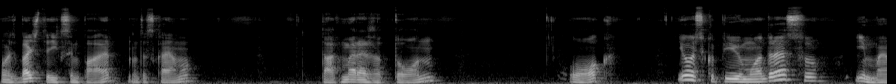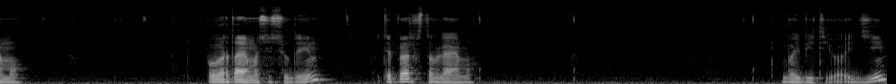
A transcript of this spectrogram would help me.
Ось, бачите, X Empire. Натискаємо. Так, мережа тон. ок. І ось копіюємо адресу і мемо. Повертаємося сюди. І тепер вставляємо. Bybit UID.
